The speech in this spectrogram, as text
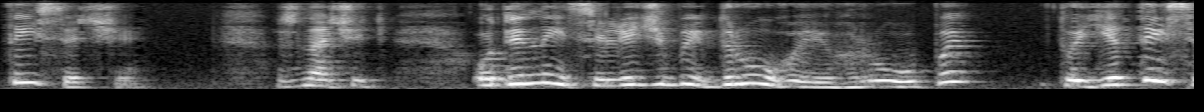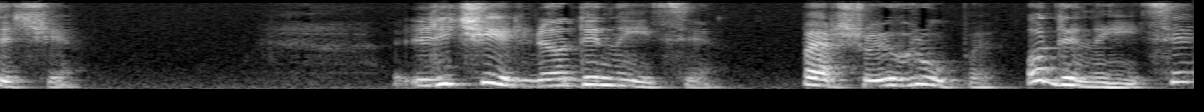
тисячі. Значить, одиниці лічби другої групи то є тисячі. Лічильні одиниці першої групи одиниці,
